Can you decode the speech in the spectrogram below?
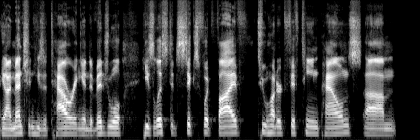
Yeah, I mentioned he's a towering individual. He's listed six foot five, 215 pounds. Um,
